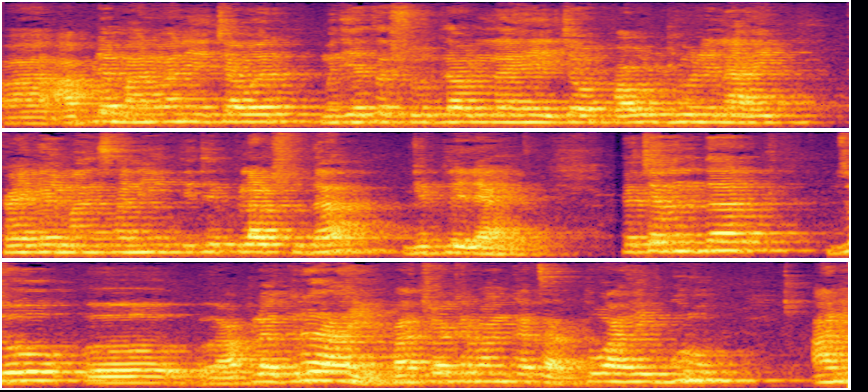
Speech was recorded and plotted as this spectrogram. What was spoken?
आपल्या मानवाने याच्यावर म्हणजे याचा शोध लावलेला आहे. याच्यावर पाऊल ठेवलेला आहे. काही काही माणसांनी तिथे प्लॉट सुद्धा घेतलेले आहेत. त्याच्यानंतर जो आपला ग्रह आहे पाचव्या क्रमांकाचा तो आहे गुरु. आणि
